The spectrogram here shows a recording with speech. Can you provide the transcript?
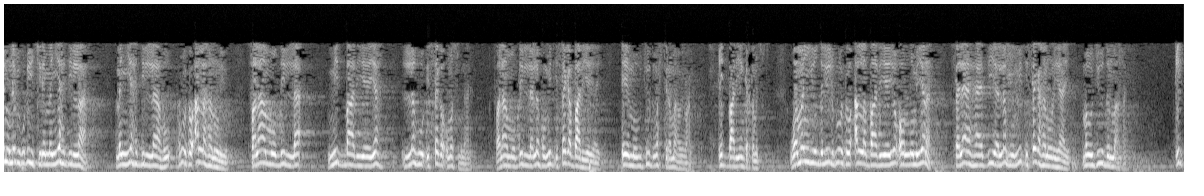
inuu nebigu dhihi jiray man yahdi illaah man yahdi illaahu ruuxuu alla hanuuniyo falaa mudilla mid baadiyeeya lahu isaga uma sugnaana falaa mudila lahu mid isaga baadiyeeyahay ee mawjuudun wax jira maaha man cid baadiyeyn karta ma jirto. Waman yudlil ruuxuu alla baadiyeeyo oo lumiyana falaa haadiya lahu mid isaga hanuuniyaay mawjuudun ma ahan. Cid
